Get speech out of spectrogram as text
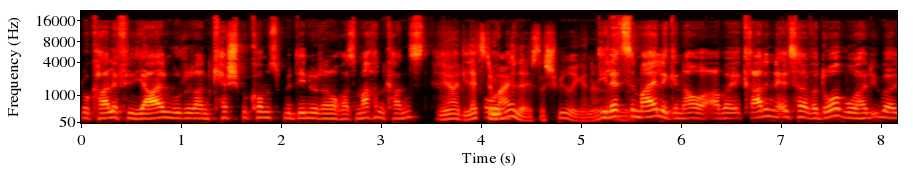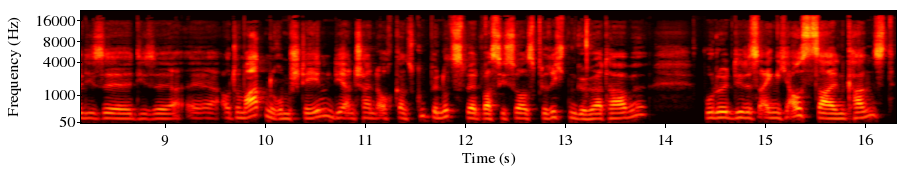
lokale Filialen, wo du dann Cash bekommst, mit denen du dann noch was machen kannst. Ja, die letzte Und Meile ist das Schwierige, ne? Die letzte Meile, genau. Aber gerade in El Salvador, wo halt überall diese, diese äh, Automaten rumstehen, die anscheinend auch ganz gut benutzt werden, was ich so aus Berichten gehört habe, wo du dir das eigentlich auszahlen kannst,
